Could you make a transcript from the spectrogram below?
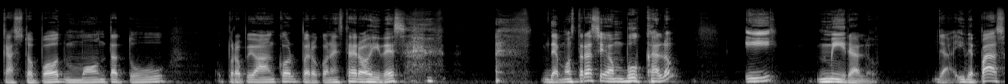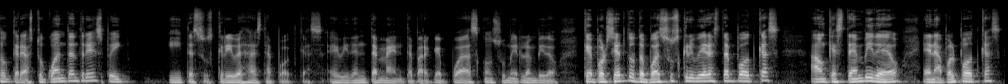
Castopod, monta tu propio Anchor, pero con esteroides. Demostración, búscalo y míralo. Ya, y de paso, creas tu cuenta en TreeSpeak y te suscribes a este podcast, evidentemente, para que puedas consumirlo en video. Que por cierto, te puedes suscribir a este podcast, aunque esté en video, en Apple Podcast,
